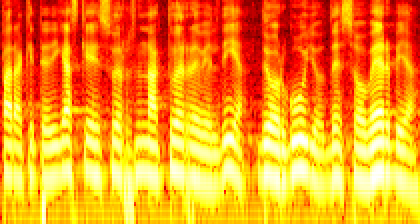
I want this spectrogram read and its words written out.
para que te digas que eso es un acto de rebeldía, de orgullo, de soberbia,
